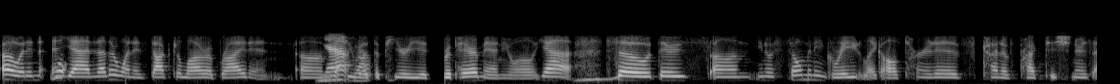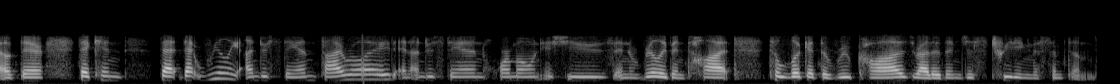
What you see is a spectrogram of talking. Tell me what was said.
Oh, and an, well, yeah, another one is Dr. Lara Briden. Um, yeah. she wrote the period repair manual. Yeah. Mm-hmm. So there's um, you know, so many great like alternative kind of practitioners out there that can that that really understand thyroid and understand hormone issues and really been taught to look at the root cause rather than just treating the symptoms.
